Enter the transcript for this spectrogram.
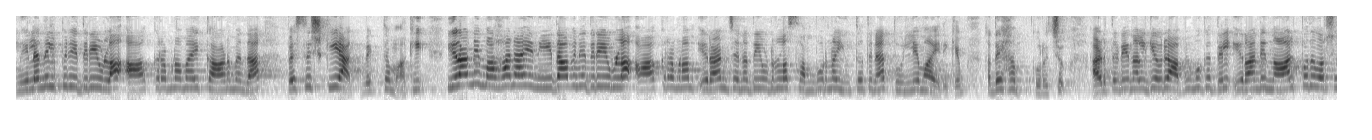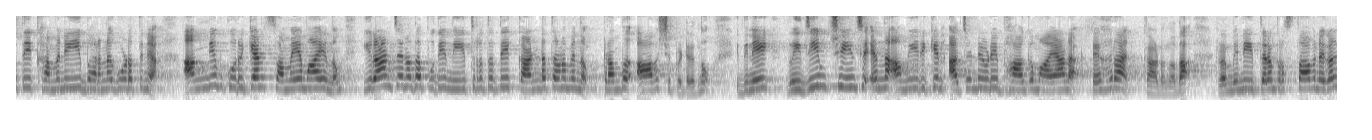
നിലനിൽപ്പിനെതിരെയുള്ള ആക്രമണമായി കാണുമെന്ന് പെസിഷ്കിയാൻ വ്യക്തമാക്കി. ഇറാന്റെ മഹാനായ നേതാവിനെതിരെയുള്ള ആക്രമണം ഇറാൻ ജനതയോടുള്ള സമ്പൂർണ യുദ്ധത്തിന് തുല്യമായിരിക്കും അദ്ദേഹം കുറിച്ചു. അടുത്തിടെ നൽകിയ ഒരു അഭിമുഖത്തിൽ ഇറാന്റെ നാൽപ്പത് വർഷത്തെ ഖമനയി ഭരണകൂടത്തിന് അന്ത്യം കുറിക്കാൻ സമയമായെന്നും ഇറാൻ ജനത പുതിയ നേതൃത്വത്തെ കണ്ടെത്തണമെന്നും ട്രംപ് ആവശ്യപ്പെട്ടിരുന്നു. ഇതിനെ റിജീം ചേഞ്ച് എന്ന അമേരിക്കൻ അജണ്ടയുടെ ഭാഗമായാണ് ടെഹ്റാൻ കാണുന്നത്. ട്രംപിന്റെ ഇത്തരം പ്രസ്താവനകൾ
